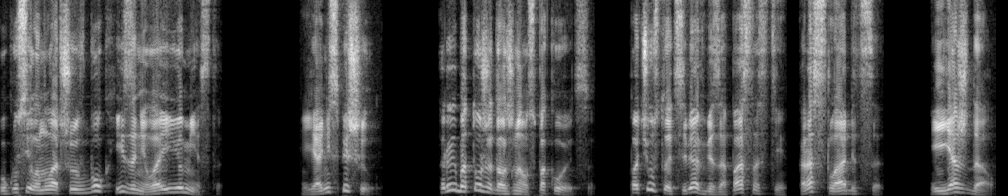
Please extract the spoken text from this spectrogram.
Укусила младшую в бок и заняла ее место. Я не спешил. Рыба тоже должна успокоиться, почувствовать себя в безопасности, расслабиться. И я ждал.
